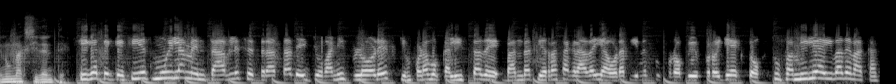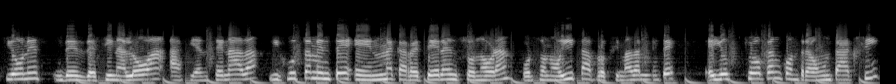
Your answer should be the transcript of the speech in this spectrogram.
en un accidente. Fíjate que sí es muy lamentable. Se trata de Giovanni Flores, quien fuera vocalista de banda Tierra Sagrada y ahora tiene su propio proyecto. Su familia iba de vacaciones desde Sinaloa hacia Ensenada y justamente en una carretera en Sonora, por Sonoita aproximadamente, ellos chocan contra un taxi,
